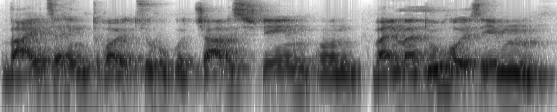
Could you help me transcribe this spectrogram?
weiterhin treu zu Hugo Chavez stehen. Und weil Maduro es eben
